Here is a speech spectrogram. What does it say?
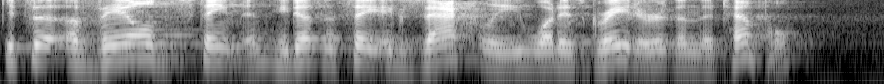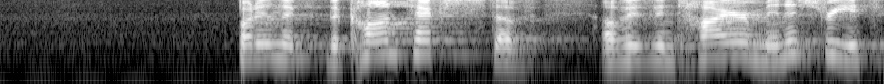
It's a, a veiled statement. He doesn't say exactly what is greater than the temple. But in the, the context of, of his entire ministry, it's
